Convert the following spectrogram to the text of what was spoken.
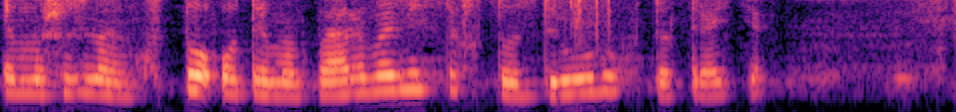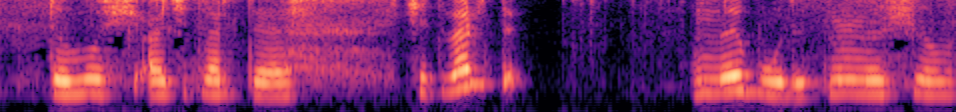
І ми ще знаємо, хто отримав перше місце, хто друге, хто третє. Тому що, а четверте, четверте не буде, тому що в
